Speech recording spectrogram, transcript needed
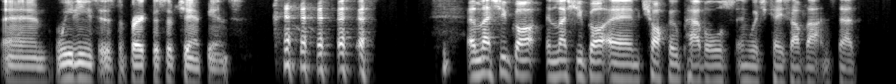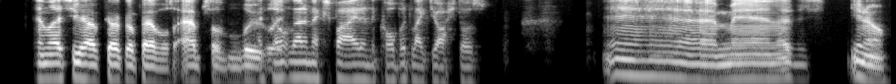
and Wheaties is the breakfast of champions. unless you've got unless you've got um choco pebbles, in which case have that instead. Unless you have Cocoa Pebbles, And absolutely. don't let them expire in the cupboard like Josh does. Yeah, man. I just, you know,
